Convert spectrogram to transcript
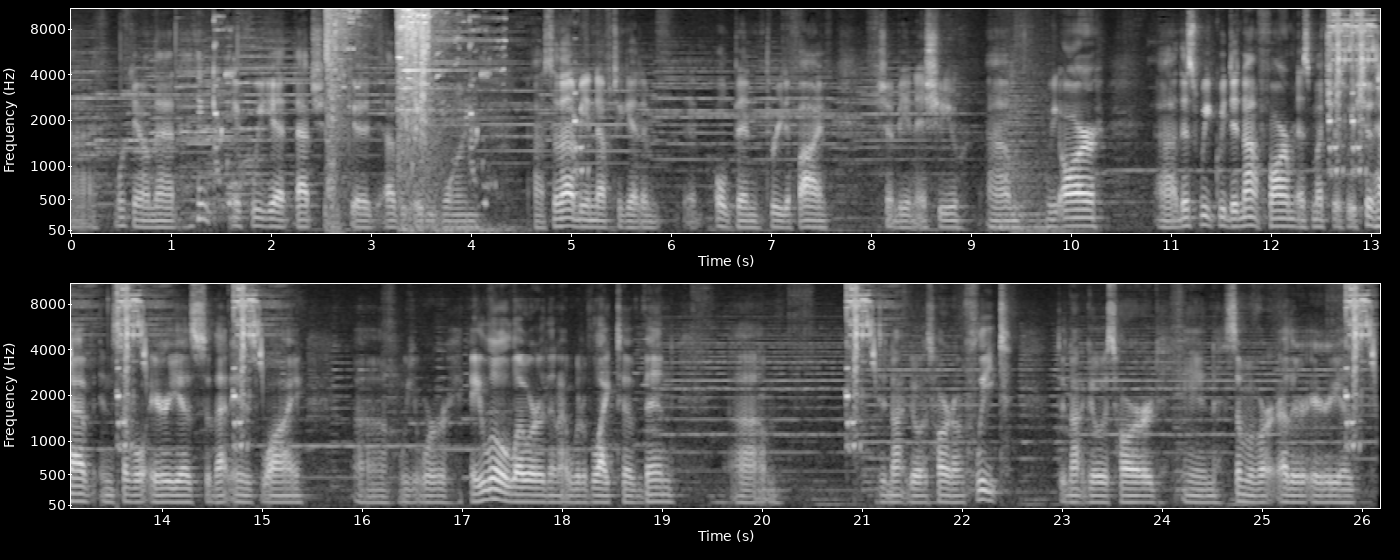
uh, working on that. I think if we get, that should be good, that'll be 81. Uh, so that'll be enough to get him Old Ben 3 to 5. Shouldn't be an issue. Um, we are, uh, this week we did not farm as much as we should have in several areas, so that is why uh, we were a little lower than I would have liked to have been. Um, did not go as hard on fleet, did not go as hard in some of our other areas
